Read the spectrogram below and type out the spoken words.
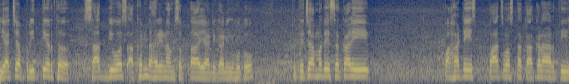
याच्या प्रित्यर्थ सात दिवस अखंड हरिनाम सप्ताह या ठिकाणी होतो. तर त्याच्यामध्ये सकाळी पहाटे पाच वाजता काकडा आरती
